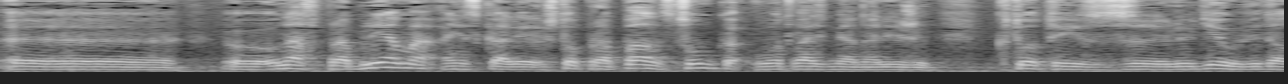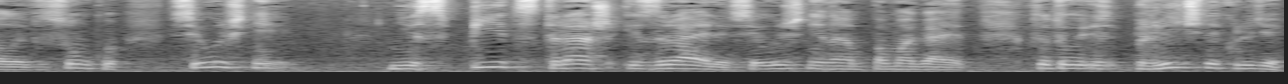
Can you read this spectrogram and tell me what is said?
э, у нас проблема, они сказали, что пропала, сумка, вот возьми, она лежит. Кто-то из людей увидал эту сумку, Всевышний Не спит страж Израиля, Всевышний нам помогает. Кто-то из приличных людей,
